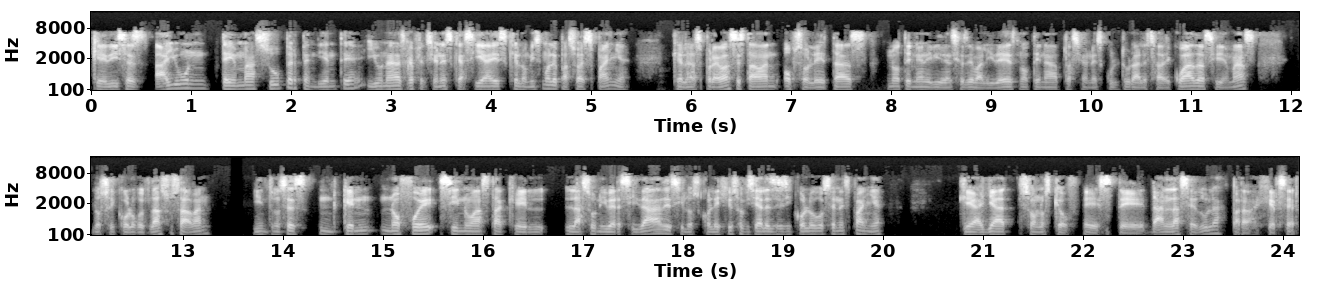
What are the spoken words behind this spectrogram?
que dices, hay un tema súper pendiente y una de las reflexiones que hacía es que lo mismo le pasó a España, que las pruebas estaban obsoletas, no tenían evidencias de validez, no tenían adaptaciones culturales adecuadas y demás. Los psicólogos las usaban y entonces que no fue sino hasta que las universidades y los colegios oficiales de psicólogos en España, que allá son los que este, dan la cédula para ejercer,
